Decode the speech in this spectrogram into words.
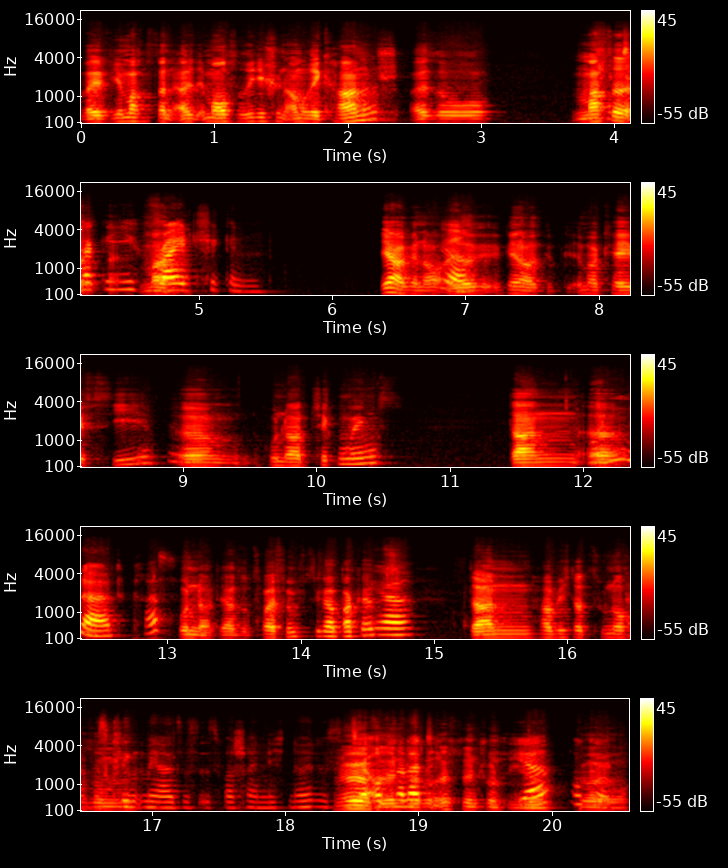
weil wir machen es dann halt immer auch so richtig schön amerikanisch. Also Masse. Kentucky Ma- Fried Chicken. Ja, genau. Also genau, es gibt immer KFC, Mhm. ähm, 100 Chicken Wings, dann äh, 100, krass. 100, ja, so zwei 50er Buckets. Ja, Dann habe ich dazu noch aber so das klingt mehr als es ist wahrscheinlich, ne? Das sind Nö, ja es auch sind, relativ. es sind schon viele. Ja? Okay. ja.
